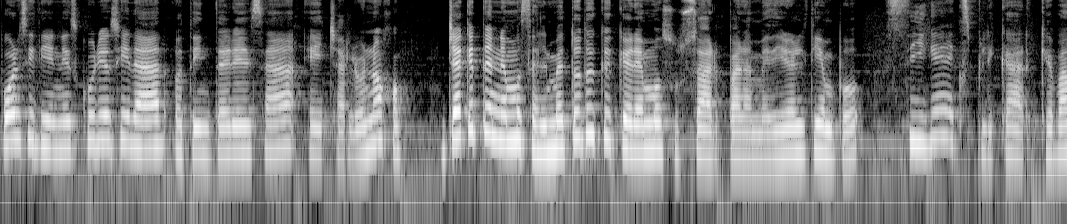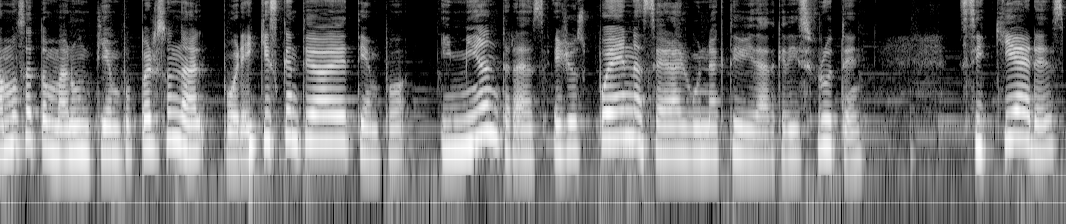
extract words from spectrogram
por si tienes curiosidad o te interesa echarle un ojo. Ya que tenemos el método que queremos usar para medir el tiempo, sigue explicar que vamos a tomar un tiempo personal por X cantidad de tiempo y mientras ellos pueden hacer alguna actividad que disfruten. Si quieres,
